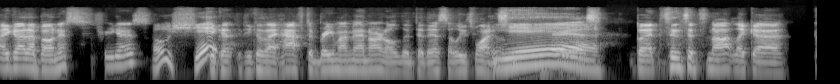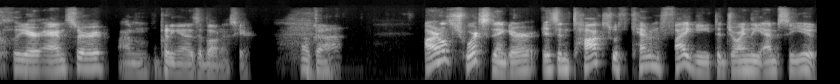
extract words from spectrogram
I got a bonus for you guys Oh shit. because, because I have to bring my man Arnold into this at least once. Yeah. But since it's not like a clear answer, I'm putting it as a bonus here. Okay. Arnold Schwarzenegger is in talks with Kevin Feige to join the MCU.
